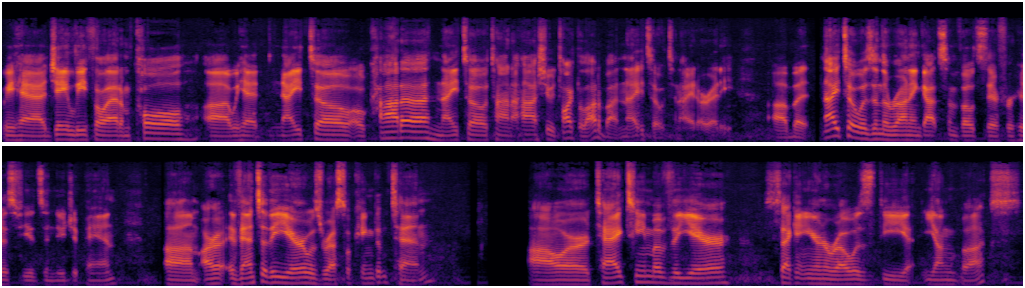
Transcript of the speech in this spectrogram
We had Jay Lethal, Adam Cole. Uh, we had Naito Okada, Naito Tanahashi. We talked a lot about Naito tonight already. Uh, but Naito was in the running, got some votes there for his feuds in New Japan. Um, our event of the year was Wrestle Kingdom 10. Our tag team of the year, second year in a row, was the Young Bucks.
